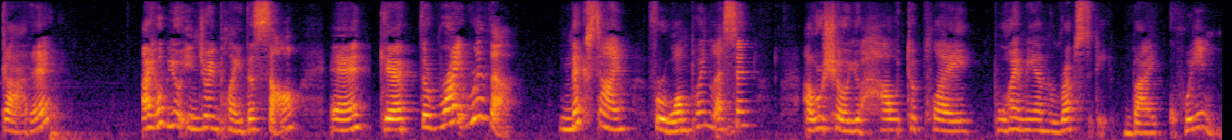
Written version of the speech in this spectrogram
Got it? I hope you're enjoying playing this song and get the right rhythm. Next time, for one point lesson, I will show you how to play Bohemian Rhapsody by Queen.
